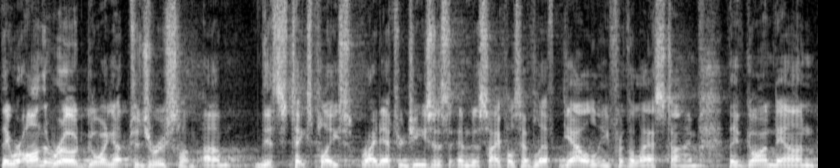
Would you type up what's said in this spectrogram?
They were on the road going up to Jerusalem. Um, this takes place right after Jesus and the disciples have left Galilee for the last time. They've gone down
